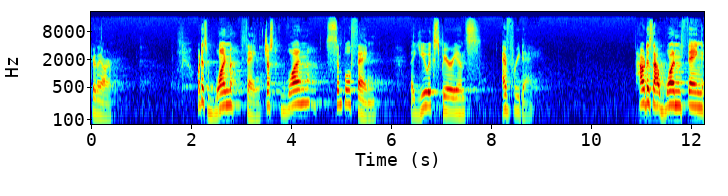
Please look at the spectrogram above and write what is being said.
Here they are. What is one thing, just one simple thing, that you experience every day? How does that one thing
